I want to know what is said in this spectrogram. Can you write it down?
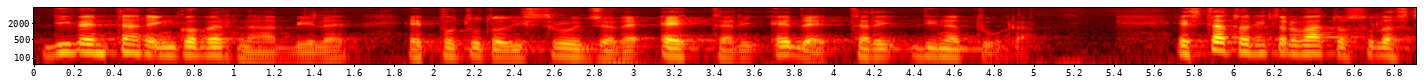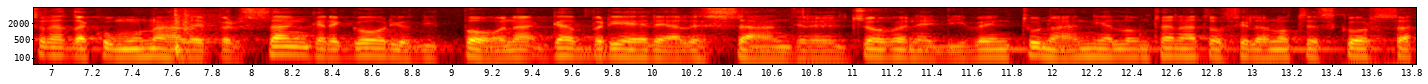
diventare ingovernabile e potuto distruggere ettari ettari ed ettari di natura. È stato ritrovato sulla strada comunale per San Gregorio di Pona Gabriele Alessandria, il giovane di 21 anni allontanatosi la notte scorsa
